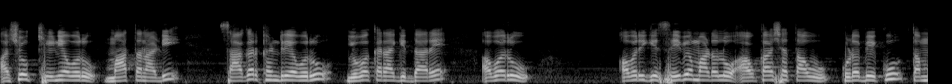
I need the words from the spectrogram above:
ಅಶೋಕ್ ಖೇಣಿ ಅವರು ಮಾತನಾಡಿ, ಸಾಗರ್ ಖಂಡ್ರೆ ಅವರು ಯುವಕರಾಗಿದ್ದಾರೆ. ಅವರು ಅವರಿಗೆ ಸೇವೆ ಮಾಡಲು ಅವಕಾಶ ತಾವು ಕೊಡಬೇಕು. ತಮ್ಮ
